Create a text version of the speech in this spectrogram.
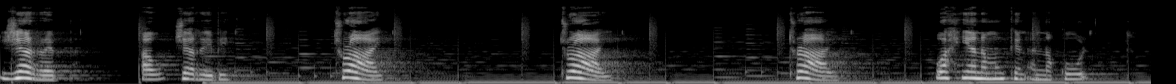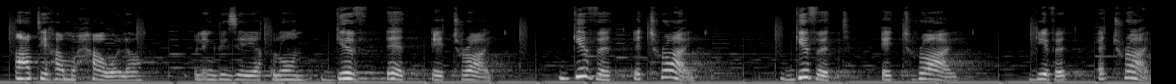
جرب أو جربي. Try. Try. Try. وأحيانا ممكن أن نقول أعطها محاولة بالإنجليزية يقولون give it a try. give it a try. give it a try. give it a try.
